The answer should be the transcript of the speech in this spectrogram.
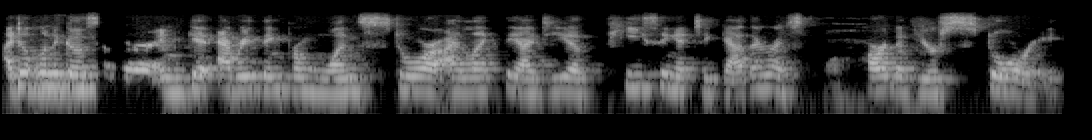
I don't want to go mm. somewhere and get everything from one store. I like the idea of piecing it together as part of your story.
